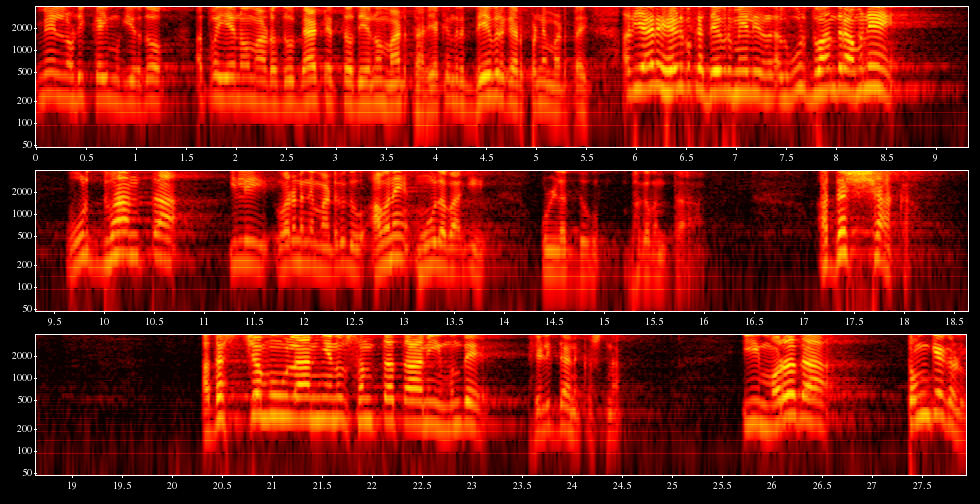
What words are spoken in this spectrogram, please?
ಮೇಲೆ ನೋಡಿ ಕೈ ಮುಗಿಯೋದು ಅಥವಾ ಏನೋ ಮಾಡೋದು, ಬ್ಯಾಟ್ ಎತ್ತೋದು ಏನೋ ಮಾಡ್ತಾರೆ. ಯಾಕಂದರೆ ದೇವರಿಗೆ ಅರ್ಪಣೆ ಮಾಡ್ತಾ ಇದ್ದು. ಅದು ಯಾರೇ ಹೇಳ್ಬೇಕಾ ದೇವ್ರ ಮೇಲೆ ಅಲ್ಲಿ ಊರ್ಧ್ವ ಅಂದರೆ ಅವನೇ. ಊರ್ಧ್ವ ಅಂತ ಇಲ್ಲಿ ವರ್ಣನೆ ಮಾಡಿರೋದು ಅವನೇ ಮೂಲವಾಗಿ ಉಳ್ಳದ್ದು ಭಗವಂತ. ಅಧಶಾಖ ಅಧಶ್ಚ ಮೂಲಾನ್ಯನು ಸಂತತಾನಿ ಮುಂದೆ ಹೇಳಿದ್ದಾನೆ ಕೃಷ್ಣ. ಈ ಮೊರದ ಟೊಂಗೆಗಳು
